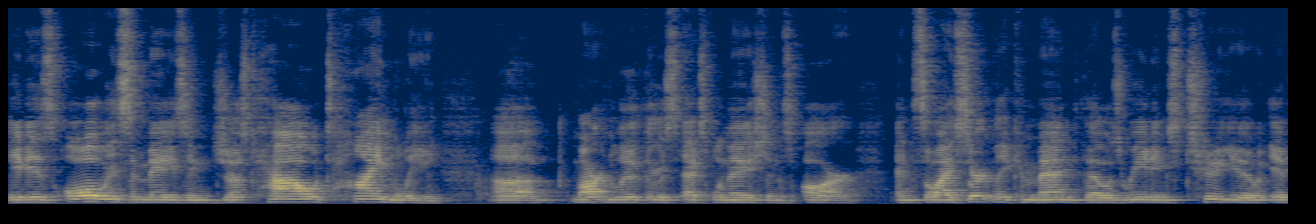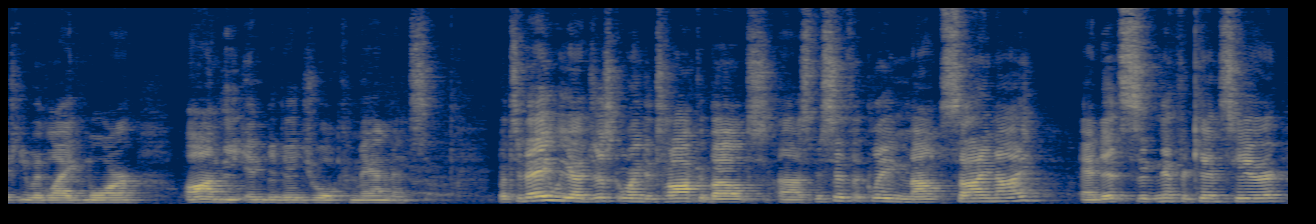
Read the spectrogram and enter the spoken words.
it is always amazing just how timely uh, Martin Luther's explanations are. And so I certainly commend those readings to you if you would like more on the individual commandments. But today we are just going to talk about uh, specifically Mount Sinai and its significance here,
